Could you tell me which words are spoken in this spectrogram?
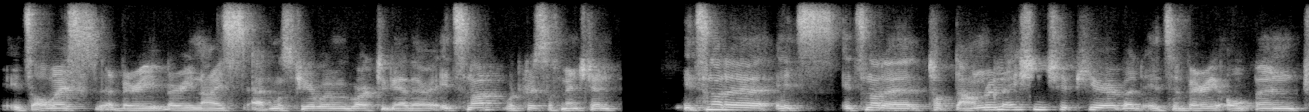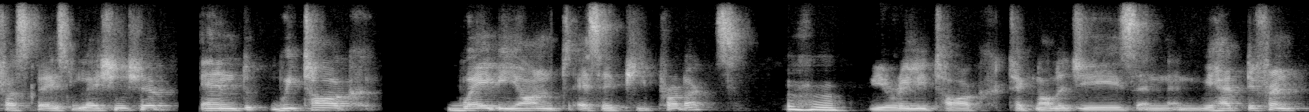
it's always a very, very nice atmosphere when we work together. It's not what Christoph mentioned it's not a it's it's not a top down relationship here but it's a very open trust based relationship and we talk way beyond sap products mm-hmm. we really talk technologies and and we had different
